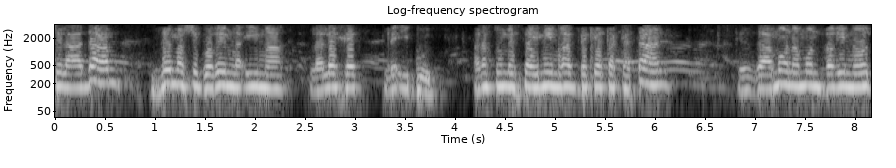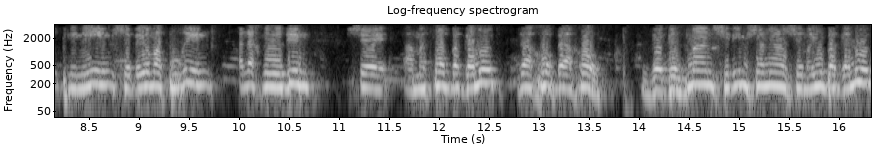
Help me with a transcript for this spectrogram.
של האדם זה מה שגורם לאימא ללכת לאיבוד. אנחנו מסיימים רק בקטע קטן, כי זה המון המון דברים מאוד פנימיים שביום הפורים אנחנו יודעים שהמצב בגלות זה אחור באחור. ובזמן 70 שנה שהם היו בגלות,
